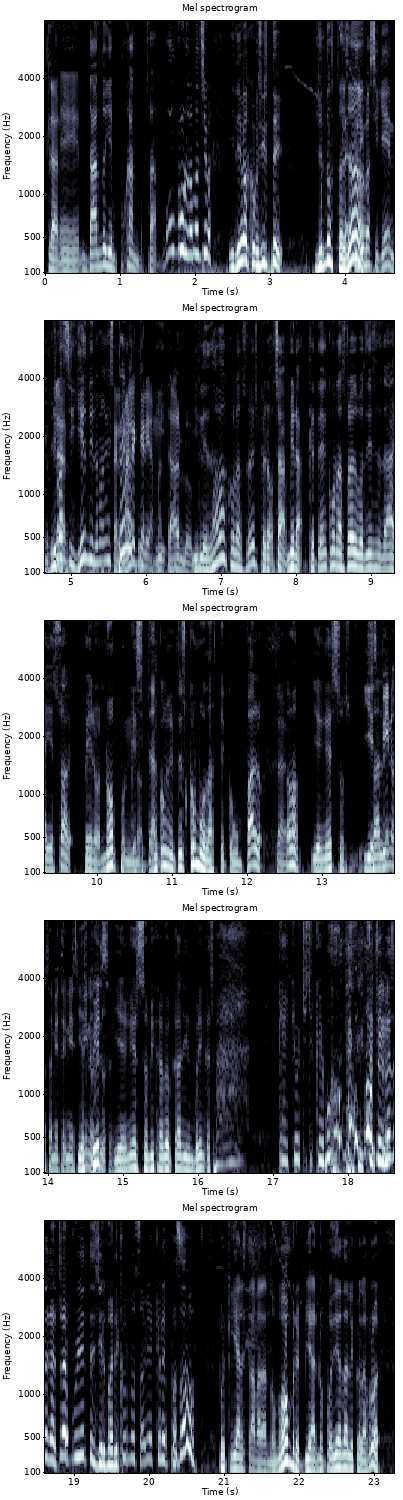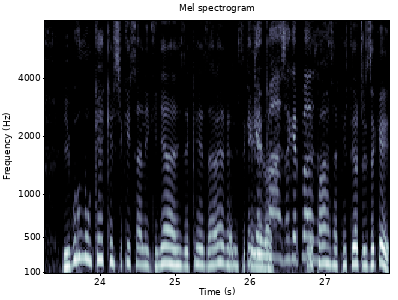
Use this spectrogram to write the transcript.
Claro. Eh, dando y empujando. O sea, ¡bum, bum! La man se iba. Y le iba como decirte, yendo hasta allá. le iba siguiendo, Le iba siguiendo y el man, sea, el man le quería Y- matar, loco. Y, le daba con las flores, pero, o sea, mira, que te den con unas flores, vos dices, ay, es suave. Pero no, porque No. si te dan con entonces, ¿cómo darte con un palo? Claro. Ah, y en esos. Y sale- espinos también tenía y espinos. Y en eso, mi hija veo que alguien brinca. así, ¡ah! ¿Qué chucha? ¿Qué bum, bum, bum? Se empiezan a echar puñetes y el maricón no sabía qué le pasaba. Porque ya le estaba dando un hombre, ya no podía darle con la flor. Y bum, bum, ¿qué? ¿Qué que está la ingeniera? Dice que esa verga, dice ¿Qué, que qué pasa? ¿Qué pasa? ¿Qué pasa? Que este otro dice que.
